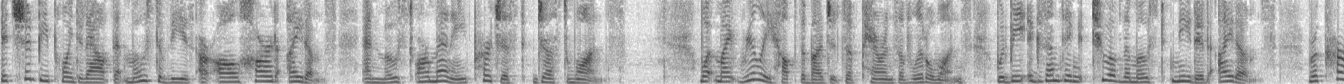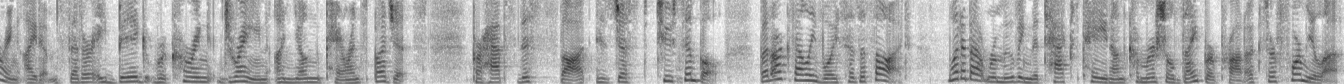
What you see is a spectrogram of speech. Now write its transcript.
It should be pointed out that most of these are all hard items, and most or many purchased just once. What might really help the budgets of parents of little ones would be exempting two of the most needed items recurring items that are a big recurring drain on young parents' budgets. Perhaps this thought is just too simple, but Ark Valley Voice has a thought. What about removing the tax paid on commercial diaper products or formula?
